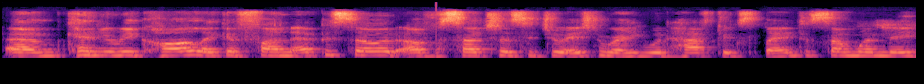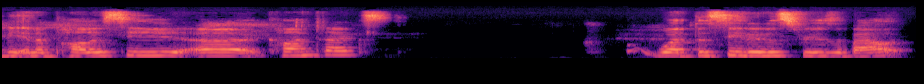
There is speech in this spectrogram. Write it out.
um, can you recall like a fun episode of such a situation where you would have to explain to someone maybe in a policy uh, context? What the seed industry is about?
